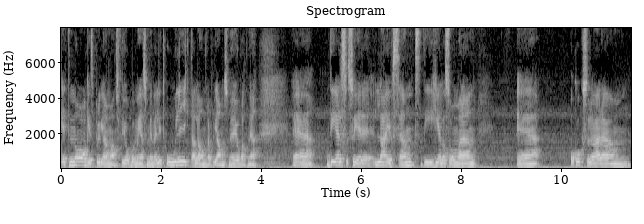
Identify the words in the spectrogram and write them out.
ett magiskt program att få jobba med som är väldigt olikt alla andra program som jag har jobbat med. Eh, dels så är det livesänt, det är hela sommaren. Eh, och också där um, ehm,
